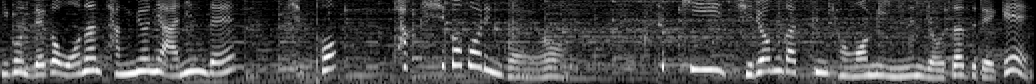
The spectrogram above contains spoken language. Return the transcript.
이건 내가 원한 장면이 아닌데 싶어 확 식어버린 거예요. 특히 지렴 같은 경험이 있는 여자들에게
